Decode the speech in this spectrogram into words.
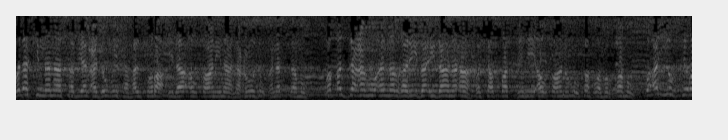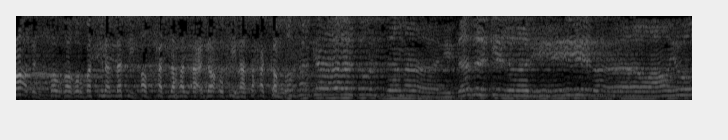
ولكننا سبي العدو فهل ترى إلى أوطاننا نعود ونسلم؟ وقد زعموا أن الغريب إذا نأى وشطت به أوطانه فهو مغرم. وأي اغتراب فوق غربتنا التي أضحت لها الأعداء فينا تحكموا ضحكات الزمان تبكي الغريبة وعيون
